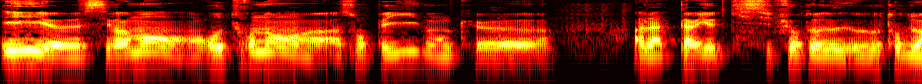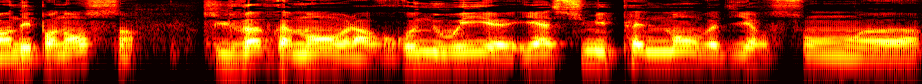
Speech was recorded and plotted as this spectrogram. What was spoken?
et c'est vraiment en retournant à son pays, donc à la période qui se autour, de l'indépendance, qu'il va vraiment renouer et assumer pleinement, on va dire, son,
